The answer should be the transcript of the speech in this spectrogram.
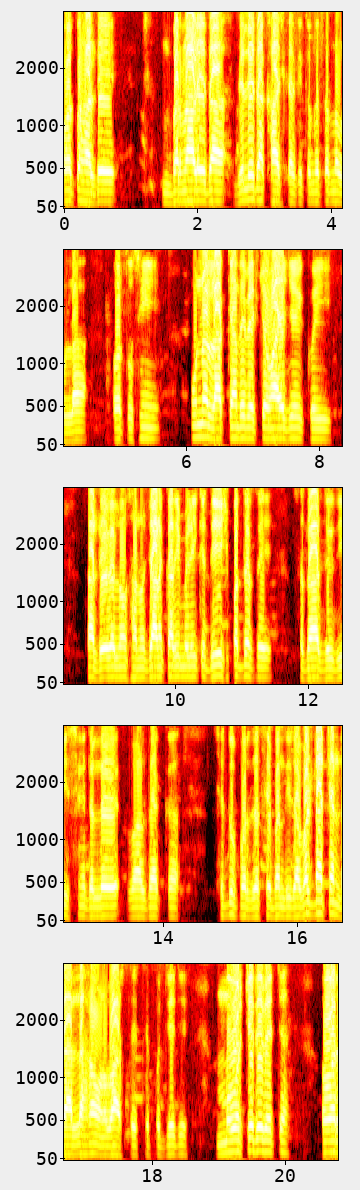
ਔਰ ਤੁਹਾਡੇ ਬਰਨਾਲੇ ਦਾ ਜ਼ਿਲ੍ਹੇ ਦਾ ਖਾਸ ਕਰਕੇ ਕਿਉਂਕਿ ਧਰਨੌਲਾ ਔਰ ਤੁਸੀਂ ਉਹਨਾਂ ਇਲਾਕਿਆਂ ਦੇ ਵਿੱਚੋਂ ਆਏ ਜੇ ਕੋਈ ਤੁਹਾਡੇ ਵੱਲੋਂ ਸਾਨੂੰ ਜਾਣਕਾਰੀ ਮਿਲੀ ਕਿ ਦੇਸ਼ ਪੱਧਰ ਤੇ ਸਰਦਾਰ ਜਗਜੀਤ ਸਿੰਘ ਡੱਲੇਵਾਲ ਦਾ ਇੱਕ ਸਿੱਧੂਪੁਰ ਜਥੇਬੰਦੀ ਦਾ ਵੱਡਾ ਝੰਡਾ ਲਹਿਰਾਉਣ ਵਾਸਤੇ ਇੱਥੇ ਪੁੱਜੇ ਜੇ ਮੋਰਚੇ ਦੇ ਵਿੱਚ ਔਰ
